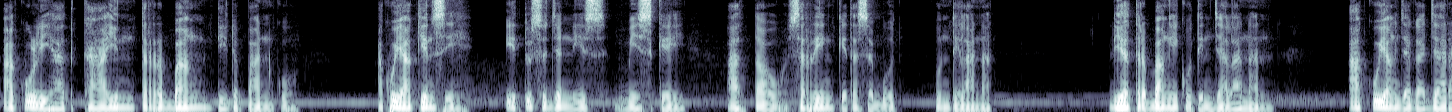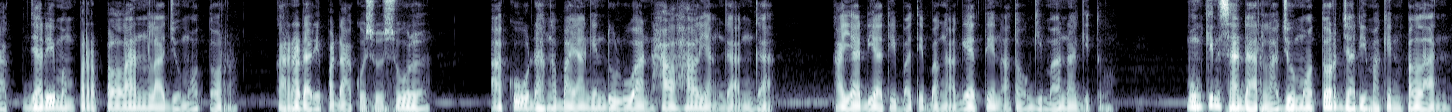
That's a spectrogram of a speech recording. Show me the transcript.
Aku lihat kain terbang di depanku. Aku yakin sih itu sejenis miske atau sering kita sebut kuntilanak. Dia terbang ikutin jalanan. Aku yang jaga jarak jadi memperpelan laju motor karena daripada aku susul, aku udah ngebayangin duluan hal-hal yang enggak-enggak. Kayak dia tiba-tiba ngagetin atau gimana gitu. Mungkin sadar laju motor jadi makin pelan.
